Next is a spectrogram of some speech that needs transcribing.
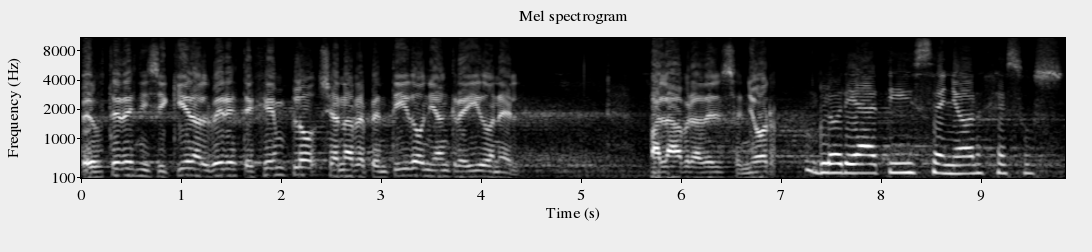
Pero ustedes ni siquiera al ver este ejemplo se han arrepentido ni han creído en él. Palabra del Señor. Gloria a ti, Señor Jesús.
